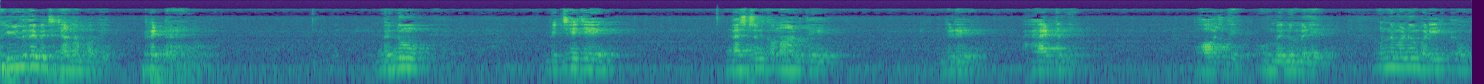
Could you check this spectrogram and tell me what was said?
ਫੀਲਡ ਦੇ ਵਿੱਚ ਜਾਣਾ ਪਵੇ ਫਿੱਟ ਰਹਿਣ। ਮੈਨੂੰ ਪਿੱਛੇ ਜੇ ਵੈਸਟਰਨ ਕਮਾਂਡ ਦੇ ਜਿਹੜੇ ਹੈਡ ਨੇ, ਫੌਜ ਦੇ, ਉਹ ਮੈਨੂੰ ਮਿਲੇ। ਉਹਨੇ ਮੈਨੂੰ ਬੜੀ ਇੱਕ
